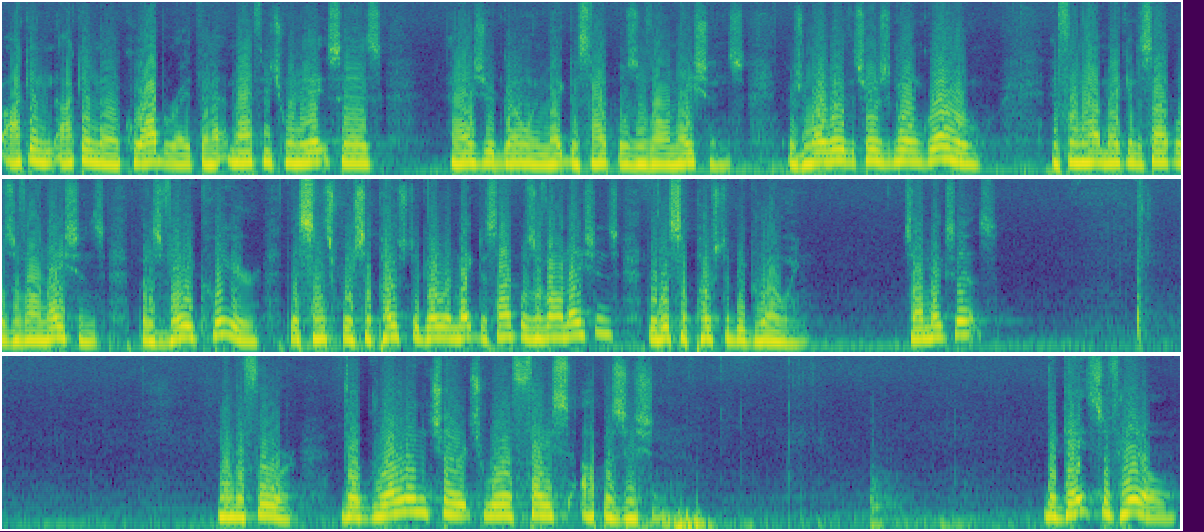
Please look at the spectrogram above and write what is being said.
I can, I can uh, corroborate that. Matthew 28 says, as you're going, make disciples of all nations. There's no way the church is going to grow if we're not making disciples of all nations. But it's very clear that since we're supposed to go and make disciples of all nations, that it's supposed to be growing. Does that make sense? Number four, the growing church will face opposition. The gates of hell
